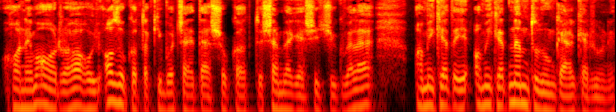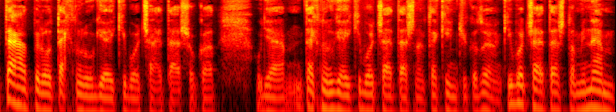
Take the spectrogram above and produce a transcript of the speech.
hanem arra, hogy azokat a kibocsátásokat semlegesítsük vele, amiket, amiket nem tudunk elkerülni. Tehát például technológiai kibocsátásokat. Ugye technológiai kibocsátásnak tekintjük az olyan kibocsátást, ami nem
